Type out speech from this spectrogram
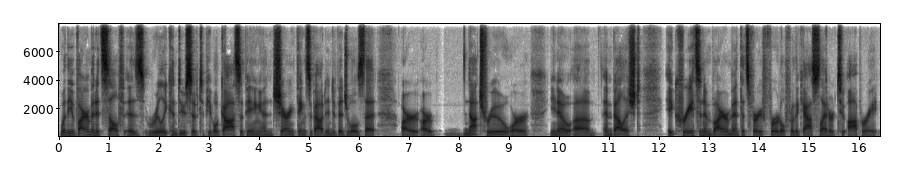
When the environment itself is really conducive to people gossiping and sharing things about individuals that are are not true or you know uh, embellished, it creates an environment that's very fertile for the gaslighter to operate.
